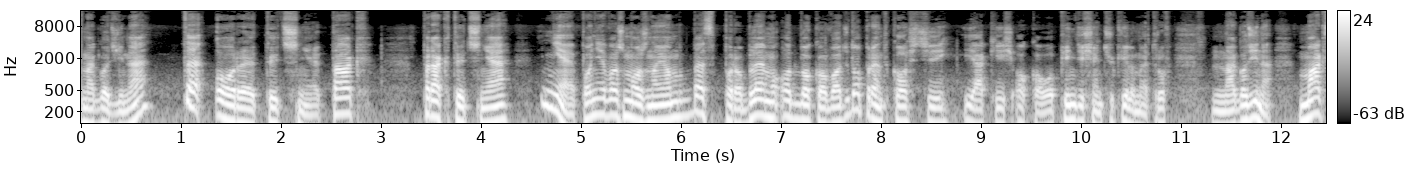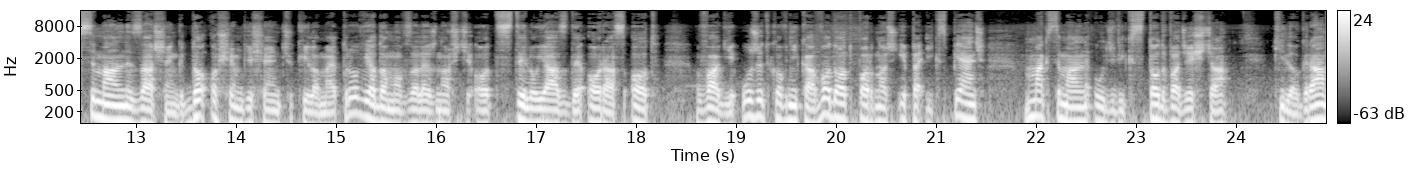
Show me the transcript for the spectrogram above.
na godzinę, teoretycznie tak, praktycznie nie, ponieważ można ją bez problemu odblokować do prędkości jakieś około 50 km na godzinę. Maksymalny zasięg do 80 km, wiadomo w zależności od stylu jazdy oraz od wagi użytkownika, wodoodporność IPX5, maksymalny udźwig 120 kg.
